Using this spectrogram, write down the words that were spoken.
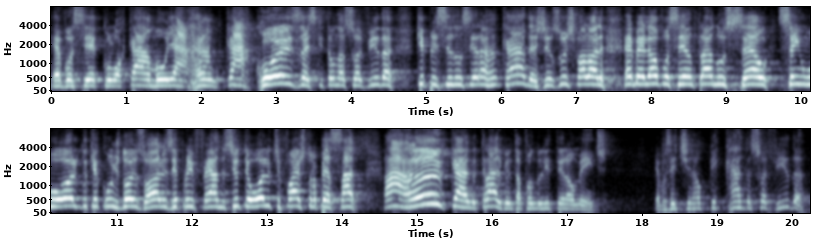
é você colocar a mão e arrancar coisas que estão na sua vida que precisam ser arrancadas. Jesus fala: olha, é melhor você entrar no céu sem um olho do que com os dois olhos e ir para o inferno. Se o teu olho te faz tropeçar, arranca. Claro que ele não está falando literalmente. É você tirar o pecado da sua vida.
